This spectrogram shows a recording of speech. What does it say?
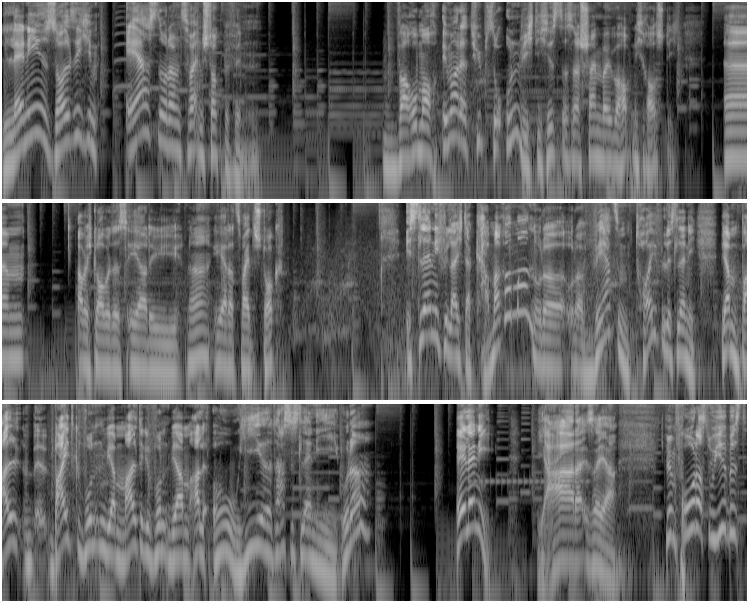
Lenny soll sich im ersten oder im zweiten Stock befinden. Warum auch immer der Typ so unwichtig ist, dass er scheinbar überhaupt nicht raussticht. Ähm, aber ich glaube, das ist eher die, ne, eher der zweite Stock. Ist Lenny vielleicht der Kameramann oder, oder wer zum Teufel ist Lenny? Wir haben Ball, äh, Byte gefunden, wir haben Malte gefunden, wir haben alle... Oh, hier, das ist Lenny, oder? Hey Lenny! Ja, da ist er ja. Ich bin froh, dass du hier bist.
